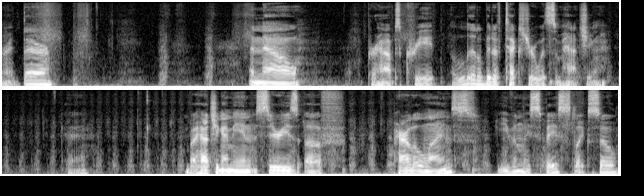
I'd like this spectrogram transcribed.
right there. And now perhaps create a little bit of texture with some hatching. Okay. By hatching, I mean a series of parallel lines, evenly spaced like so.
